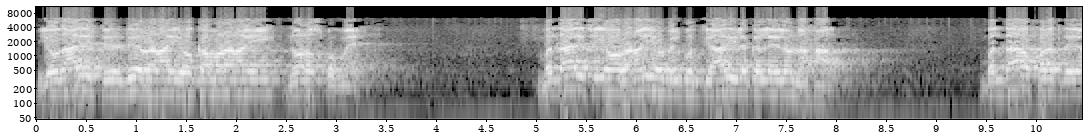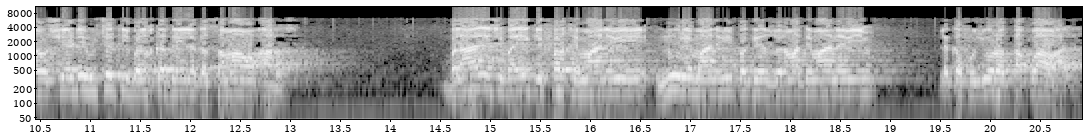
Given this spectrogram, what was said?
یودار ڈیر رنائی ہو، کم رنائی نورس پگ میں۔ بلداری چاہیے اور رنائی ہو، بالکل تیاری لکل لے لو، نہا۔ بلدا فرق دے اور شیڈی اچتی بلکت نہیں لگا سما و عرض۔ بلال چبائی کی فرق مانوی نور مانوی پکے ظلمات مانوی لکا فجور و تقوا والا۔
